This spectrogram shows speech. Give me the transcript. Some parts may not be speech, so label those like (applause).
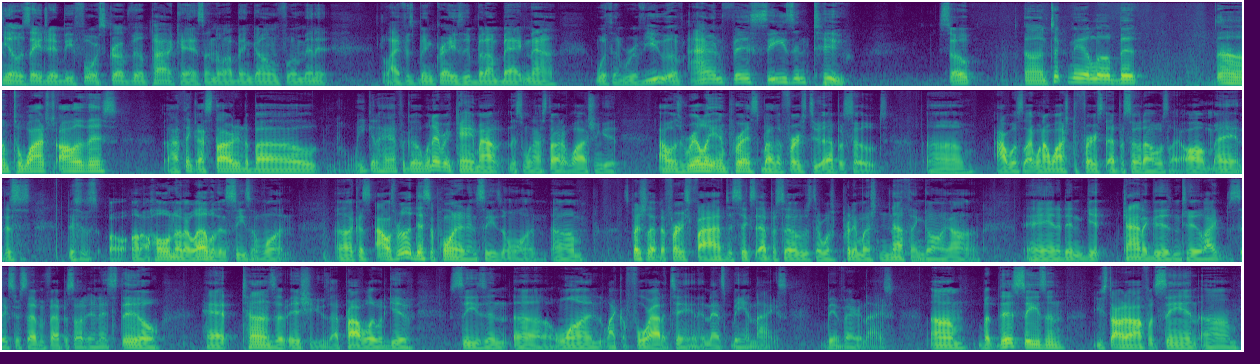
Yo, it's AJB4 Scrubville Podcast. I know I've been gone for a minute. Life has been crazy, but I'm back now with a review of Iron Fist Season 2. So, uh, it took me a little bit um, to watch all of this. I think I started about a week and a half ago. Whenever it came out, that's when I started watching it. I was really impressed by the first two episodes. Um, I was like, when I watched the first episode, I was like, oh man, this is this is on a whole nother level than season one. Because uh, I was really disappointed in season one, um, especially at the first five to six episodes. There was pretty much nothing going on, and it didn't get kind of good until like sixth or seventh episode, and it still had tons of issues. I probably would give season uh, one like a four out of ten, and that's being nice, being very nice. Um, but this season, you start off with seeing um,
